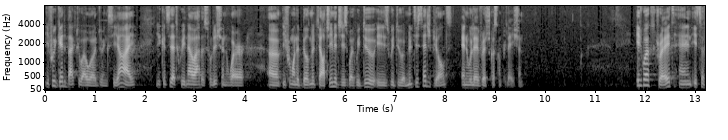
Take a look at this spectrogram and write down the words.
If we get back to our doing CI, you can see that we now have a solution where uh, if we want to build multi-arch images, what we do is we do a multi-stage build and we leverage cross-compilation. It works great, and it's a,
